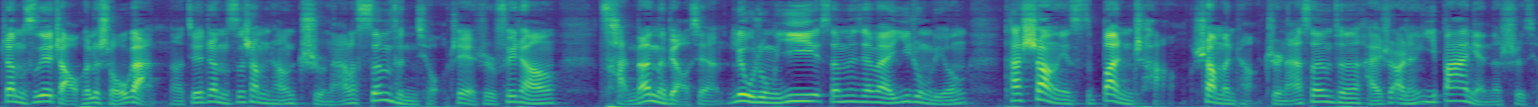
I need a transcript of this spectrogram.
詹姆斯也找回了手感啊。今天詹姆斯上半场只拿了三分球，这也是非常惨淡的表现，六中一，三分线外一中零。他上一次半场上半场只拿三分，还是二零一八年的事情。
